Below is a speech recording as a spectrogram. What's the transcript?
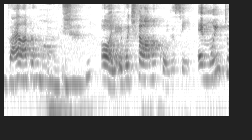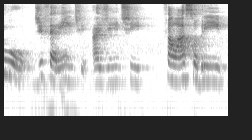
Vai lá para Romanos. Olha, eu vou te falar uma coisa, assim, é muito diferente a gente falar sobre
